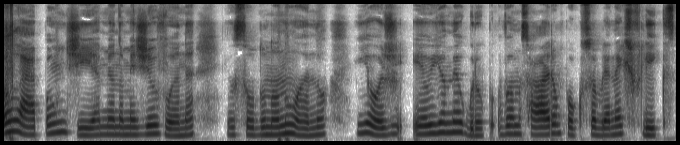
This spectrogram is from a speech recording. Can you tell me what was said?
Olá, bom dia. Meu nome é Giovana, eu sou do nono ano e hoje eu e o meu grupo vamos falar um pouco sobre a Netflix,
